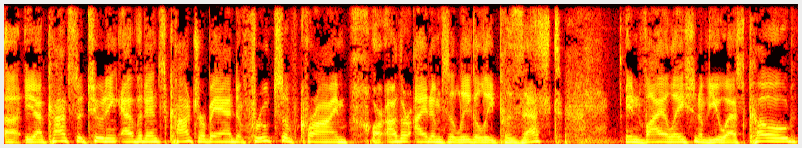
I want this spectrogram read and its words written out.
uh, yeah, constituting evidence, contraband, fruits of crime, or other items illegally possessed in violation of U.S. code.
